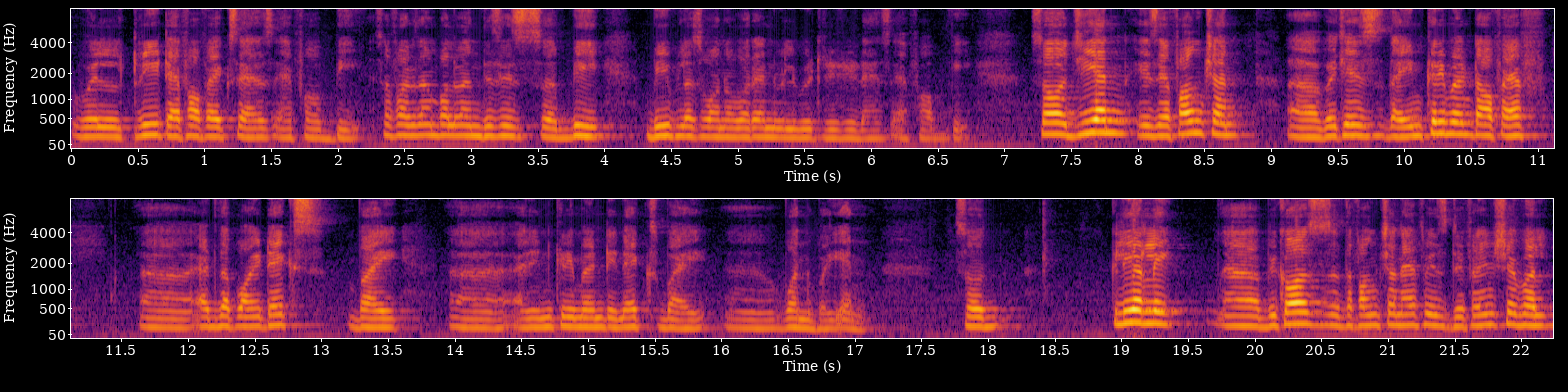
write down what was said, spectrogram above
will treat f of x as f of b. So, for example, when this is uh, b, b plus 1 over n will be treated as f of b. So, g n is a function uh, which is the increment of f uh, at the point x by an increment in x by 1 by n. So, clearly because the function f is differentiable,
